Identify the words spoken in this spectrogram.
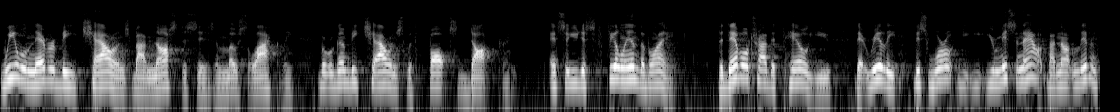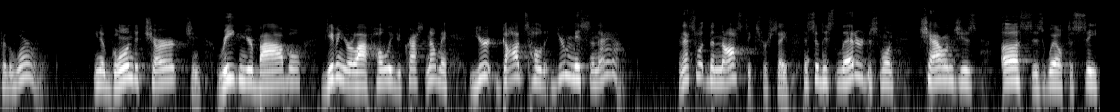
We will never be challenged by Gnosticism, most likely, but we're going to be challenged with false doctrine. And so you just fill in the blank. The devil tried to tell you that really this world, you're missing out by not living for the world. You know, going to church and reading your Bible, giving your life wholly to Christ. No, man, you're, God's holy. You're missing out. And that's what the Gnostics were saying. And so this letter this morning challenges us as well to see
